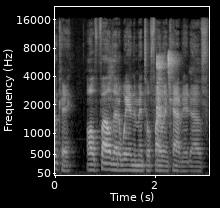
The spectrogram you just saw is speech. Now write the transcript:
Okay. I'll file that away in the mental filing cabinet of,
